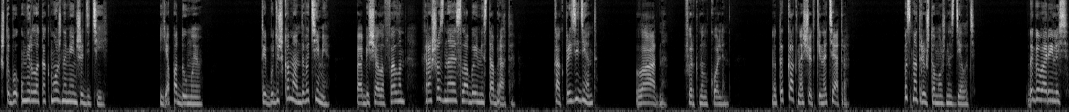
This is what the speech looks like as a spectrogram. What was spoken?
чтобы умерло как можно меньше детей. Я подумаю. Ты будешь командовать ими, пообещала Феллон, хорошо зная слабые места брата. Как президент. Ладно, фыркнул Колин. Ну так как насчет кинотеатра? Посмотрю, что можно сделать. Договорились.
